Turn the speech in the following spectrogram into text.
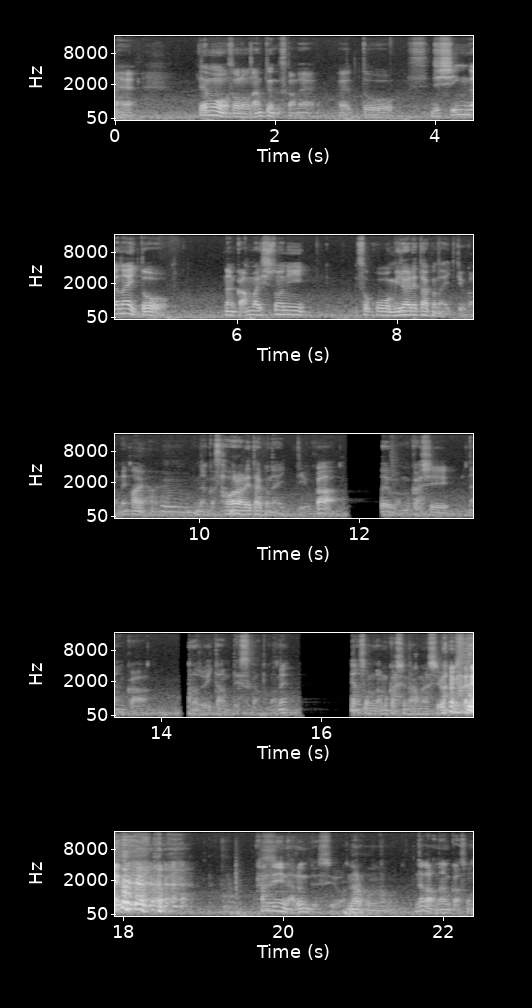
ええでもそのなんていうんですかね。えっと自信がないとなんかあんまり人にそこを見られたくないっていうかね、はいはい。なんか触られたくないっていうか例えば昔なんか彼女いたんですがとかね。いやそんな昔の話はみたいな感じになるんですよ。なるほどなるほだからなんかその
